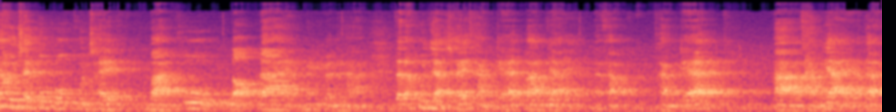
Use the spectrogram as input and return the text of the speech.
ถ้าคุณใช้ปุ๊กลุกคุณใช้บานคู่ดอกได้ไม่มีปัญหา แต่ถ้าคุณอยากใช้ถังแก๊สบานใหญ่นะครับถังแก๊สอ่าถังใหญ่แล้วกัน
